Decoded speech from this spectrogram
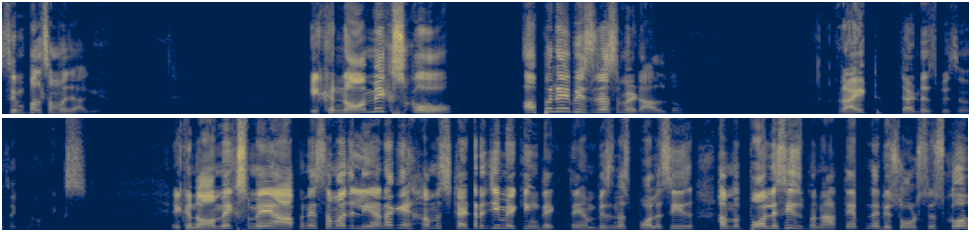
सिंपल समझ आ गया। इकोनॉमिक्स को अपने बिज़नेस में डाल दो। Right that is business economics economics में आपने समझ लिया ना कि हम स्ट्रेटजी मेकिंग देखते हैं, हम बिज़नेस पॉलिसीज़ हम पॉलिसीज़ बनाते हैं, अपने रिसोर्सेज को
